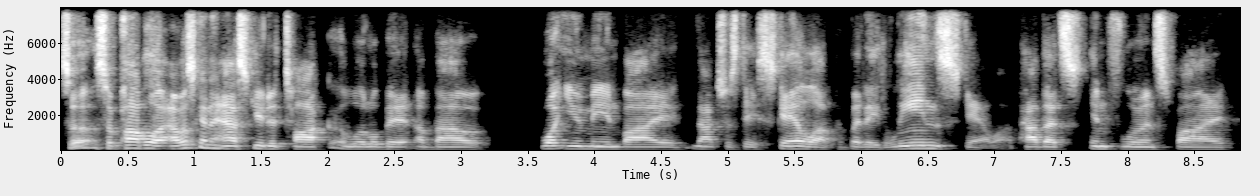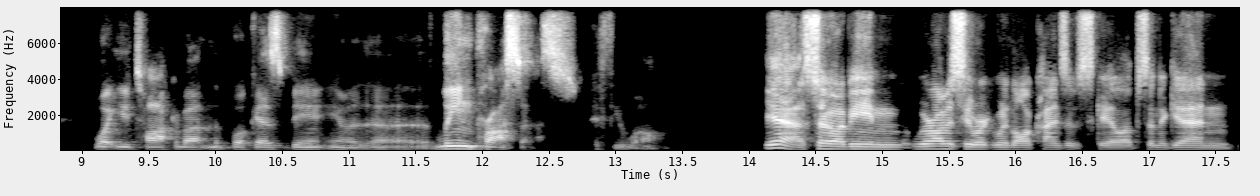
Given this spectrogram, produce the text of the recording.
So, so Pablo, I was going to ask you to talk a little bit about what you mean by not just a scale up, but a lean scale up, how that's influenced by what you talk about in the book as being you know lean process if you will. Yeah so i mean we're obviously working with all kinds of scale ups and again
